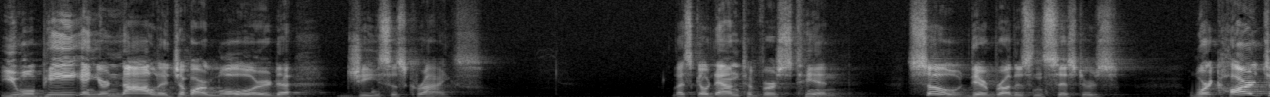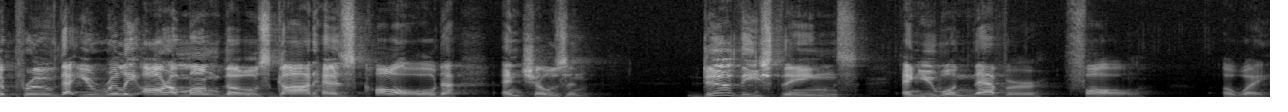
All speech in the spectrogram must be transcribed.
you will be in your knowledge of our Lord Jesus Christ. Let's go down to verse 10. So, dear brothers and sisters, work hard to prove that you really are among those God has called and chosen. Do these things, and you will never fall away.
